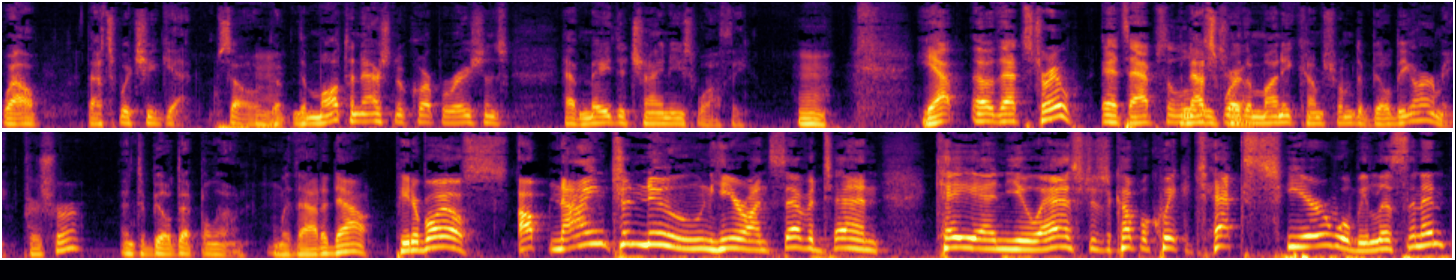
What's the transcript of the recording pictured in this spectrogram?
well, that's what you get. So mm. the, the, multinational corporations have made the Chinese wealthy. Mm. Yep. Oh, that's true. It's absolutely and that's true. where the money comes from to build the army. For sure and to build that balloon. Without a doubt. Peter Boyles, up 9 to noon here on 710 KNUS. Just a couple quick texts here. We'll be listening.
